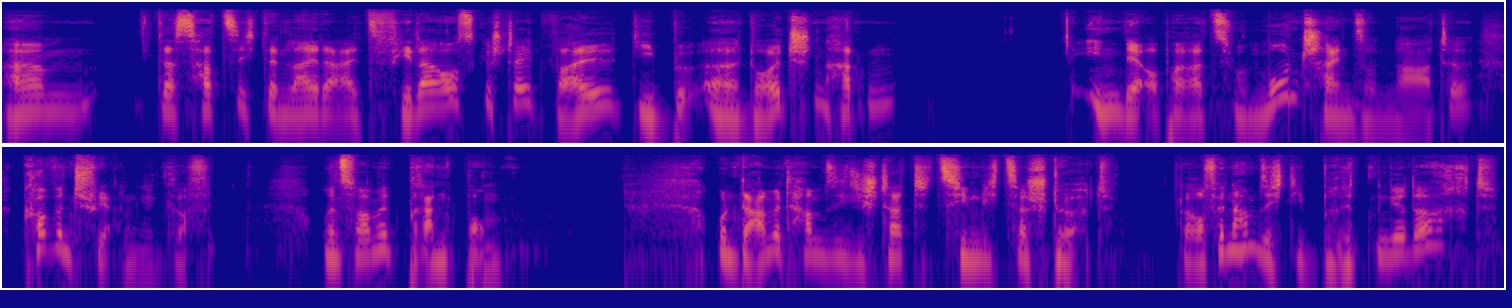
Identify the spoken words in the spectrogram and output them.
Ähm, das hat sich dann leider als Fehler herausgestellt, weil die äh, Deutschen hatten in der Operation Mondscheinsonate Coventry angegriffen. Und zwar mit Brandbomben. Und damit haben sie die Stadt ziemlich zerstört. Daraufhin haben sich die Briten gedacht,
